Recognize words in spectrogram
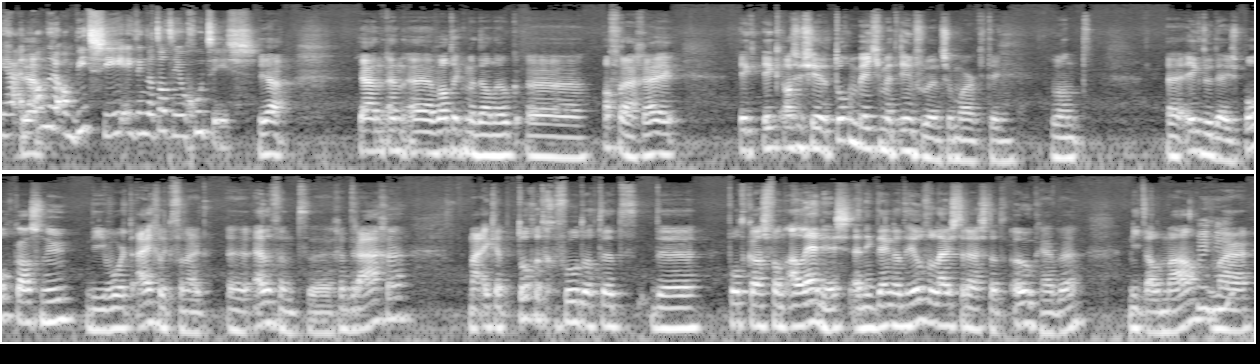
ja, een Ja. andere ambitie. Ik denk dat dat heel goed is. Ja, ja en, en eh, wat ik me dan ook eh, afvraag, hè, ik, ik associeer het toch een beetje met influencer marketing. Want ik doe deze podcast nu, die wordt eigenlijk vanuit Elephant gedragen. Maar ik heb toch het gevoel dat het de podcast van Alain is. En ik denk dat heel veel luisteraars dat ook hebben. Niet allemaal, Mhm. maar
